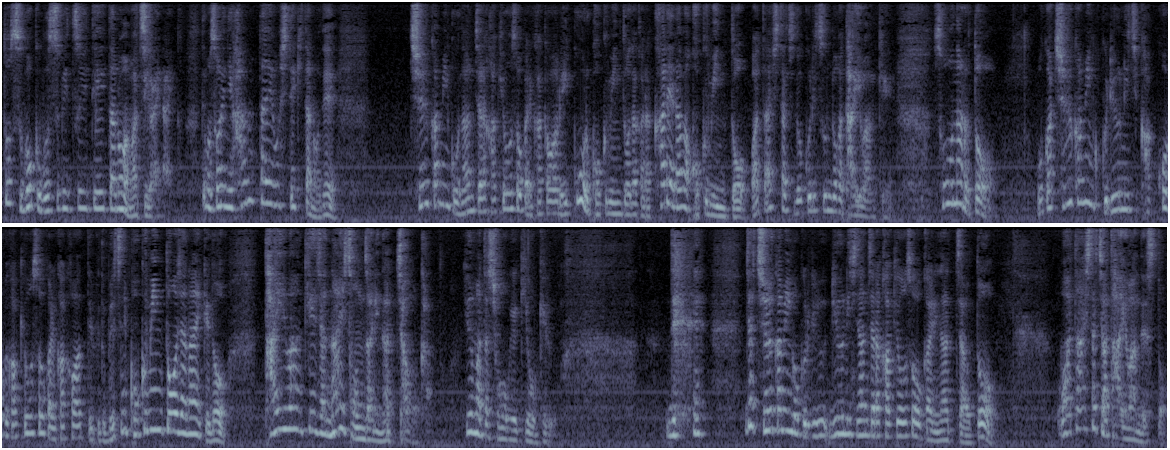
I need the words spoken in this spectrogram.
とすごく結びついていたのは間違いないと。でもそれに反対をしてきたので中華民国なんちゃら華僑総会に関わるイコール国民党だから彼らは国民党。私たち独立運動が台湾系。そうなると僕は中華民国留日神戸華僑総会に関わってるけど別に国民党じゃないけど台湾系じゃない存在になっちゃうのか。というまた衝撃を受ける。でじゃあ中華民国留日なんちゃら華僑総会になっちゃうと私たちは台湾ですと。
